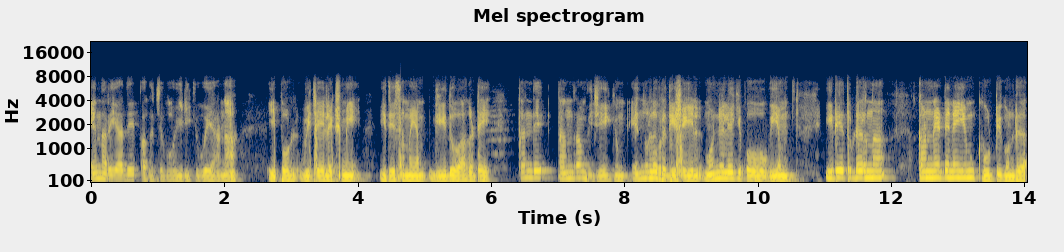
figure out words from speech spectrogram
എന്നറിയാതെ പകച്ചു പോയിരിക്കുകയാണ് ഇപ്പോൾ വിജയലക്ഷ്മി ഇതേ സമയം ഗീതുവാകട്ടെ തന്റെ തന്ത്രം വിജയിക്കും എന്നുള്ള പ്രതീക്ഷയിൽ മുന്നിലേക്ക് പോവുകയും ഇതേ തുടർന്ന് കണ്ണേട്ടനെയും കൂട്ടിക്കൊണ്ട്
